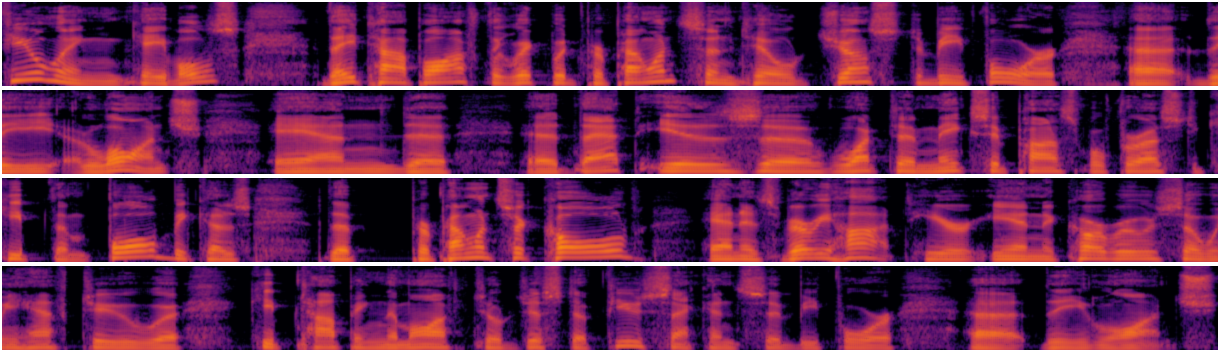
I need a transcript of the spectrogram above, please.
refueling cables. They top off the liquid propellants until just before uh, the launch. And uh, uh, that is uh, what uh, makes it possible for us to keep them full because the propellants are cold and it's very hot here in Kourou, so we have to uh, keep topping them off till just a few seconds uh, before uh, the launch.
